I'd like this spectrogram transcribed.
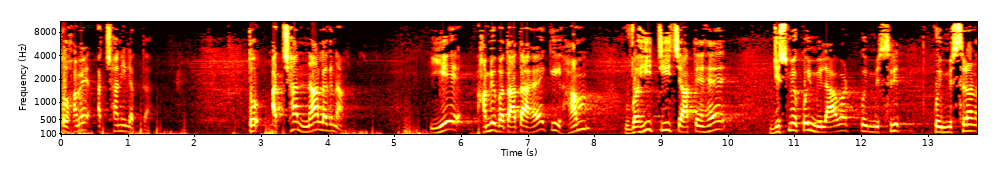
तो हमें अच्छा नहीं लगता। तो अच्छा ना लगना ये हमें बताता है कि हम वही चीज़ चाहते हैं जिसमें कोई मिलावट कोई मिश्रित कोई मिश्रण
